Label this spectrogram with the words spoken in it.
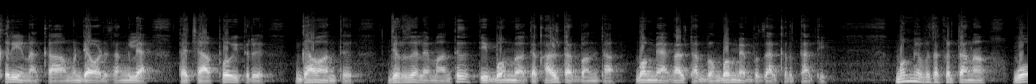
खरी नाका म्हण देवाडे सांगल्या ताच्या पवित्र गांवांत जेरुजलेमांत ती बंब्या ताका घालतात बांदता बंब्याक घालतात बंब्या पुजा करता ती. बंब्या पुजा करताना वो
